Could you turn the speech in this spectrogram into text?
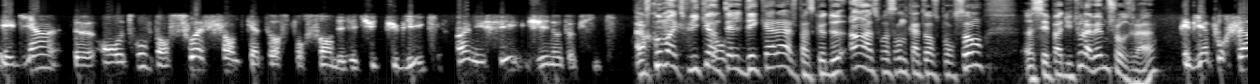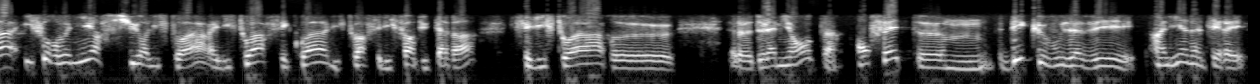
eh bien, euh, on retrouve dans 74% des études publiques un effet génotoxique. Alors comment expliquer un tel décalage? Parce que de 1 à 74%, euh, c'est pas du tout la même chose là. Hein eh bien pour ça, il faut revenir sur l'histoire. Et l'histoire, c'est quoi? L'histoire, c'est l'histoire du tabac, c'est l'histoire euh, euh, de l'amiante. En fait, euh, dès que vous avez un lien d'intérêt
